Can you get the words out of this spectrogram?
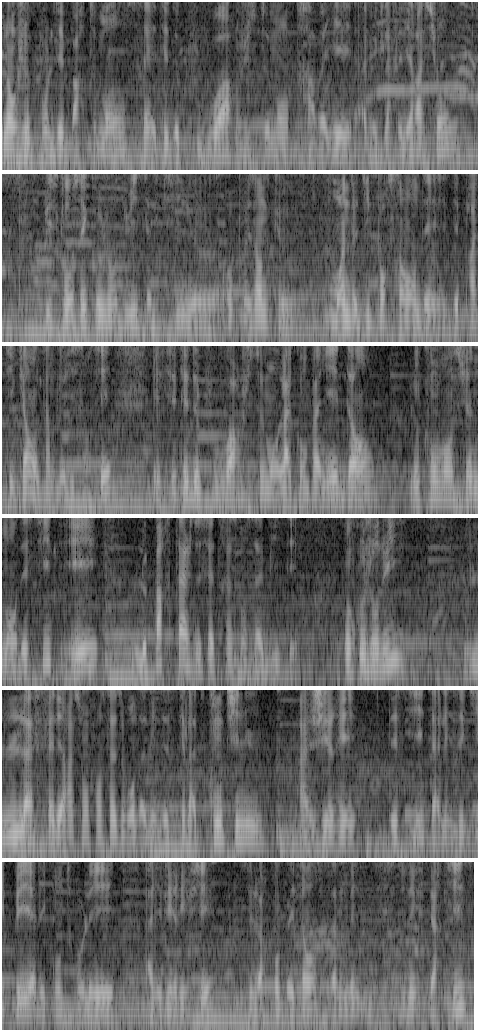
L'enjeu pour le département, ça a été de pouvoir justement travailler avec la fédération, puisqu'on sait qu'aujourd'hui, celle-ci ne représente que moins de 10% des, pratiquants en termes de licenciés, et c'était de pouvoir justement l'accompagner dans le conventionnement des sites et le partage de cette responsabilité. Donc aujourd'hui, la Fédération française de montagne et d'escalade continue à gérer les sites, à les équiper, à les contrôler, à les vérifier. C'est leur compétence, ça nécessite une expertise.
